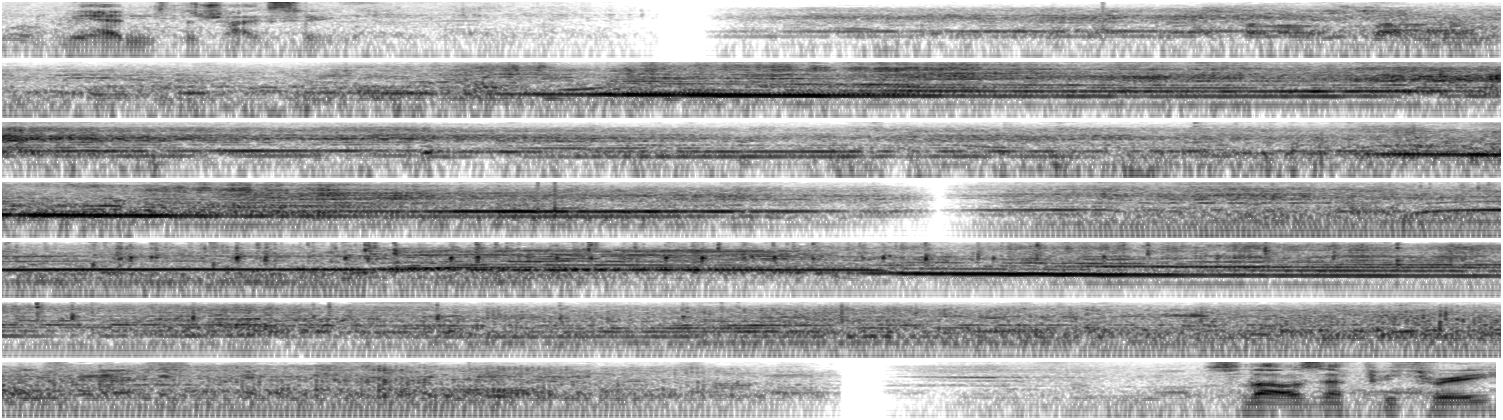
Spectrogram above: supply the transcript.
We'll be heading to the track soon. That was FP3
